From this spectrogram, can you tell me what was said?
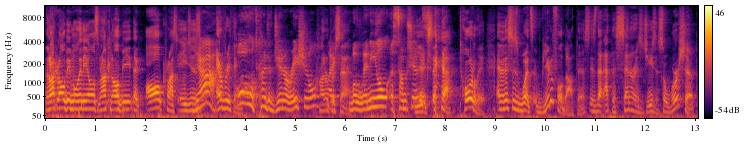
They're not going to all be millennials. They're not going to all be like all cross ages. Yeah, everything. All kinds of generational, 100%. Like, millennial assumptions. Yeah, yeah, totally. And this is what's beautiful about this is that at the center is Jesus. So worship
